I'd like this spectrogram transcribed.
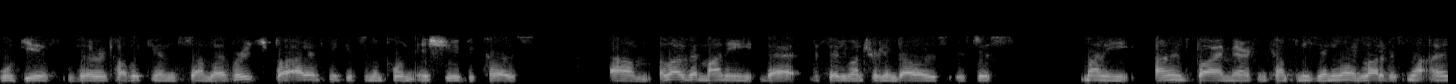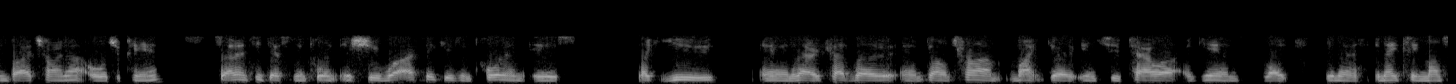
will give the Republicans some leverage, but I don't think it's an important issue because um, a lot of the money that the $31 trillion is just money owned by American companies anyway. A lot of it's not owned by China or Japan. So I don't think that's an important issue. What I think is important is like you and Larry Kudlow and Donald Trump might go into power again, like in a in 18 months'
